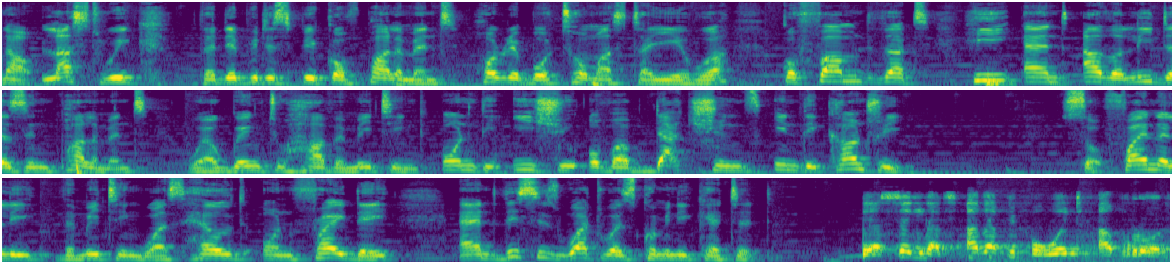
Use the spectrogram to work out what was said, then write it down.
Now, last week, the Deputy Speaker of Parliament, Honorable Thomas Tayewa, confirmed that he and other leaders in Parliament were going to have a meeting on the issue of abductions in the country. So finally, the meeting was held on Friday, and this is what was communicated. They are saying that other people went abroad.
